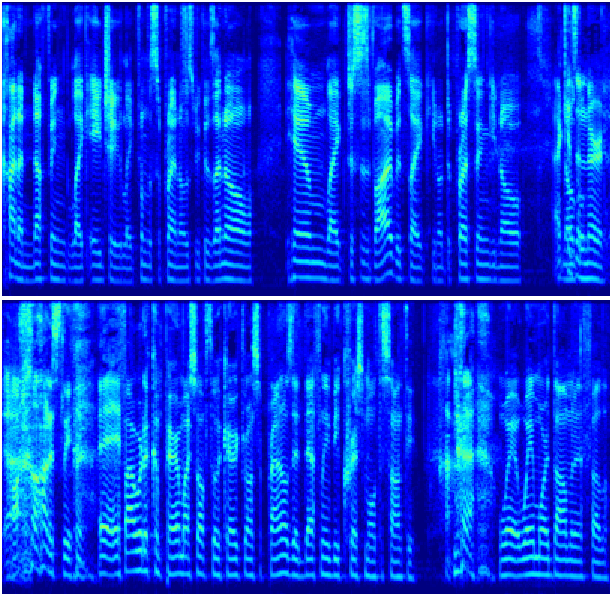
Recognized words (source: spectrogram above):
kind of nothing like AJ, like from The Sopranos, because I know him, like just his vibe. It's like you know depressing. You know, That No kid's a nerd. Yeah. Honestly, Eh, if I were to compare myself to a character on Sopranos, it'd definitely be Chris Moltisanti. way, way more dominant fellow.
